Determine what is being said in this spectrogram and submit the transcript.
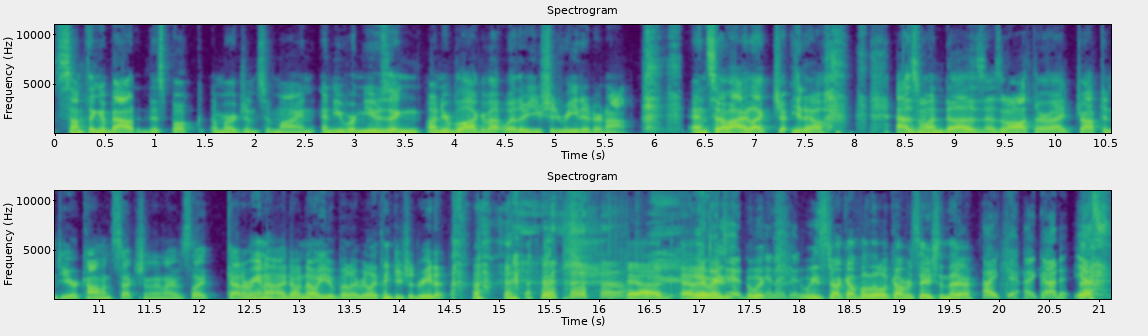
something about this book, Emergence of Mine, and you were musing on your blog about whether you should read it or not. And so I like, you know, as one does as an author, I dropped into your comments section and I was like, Caterina, I don't know you, but I really think you should read it. and, and, and I did. We, and I did. We struck up a little conversation there. I, I got it. Yes.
